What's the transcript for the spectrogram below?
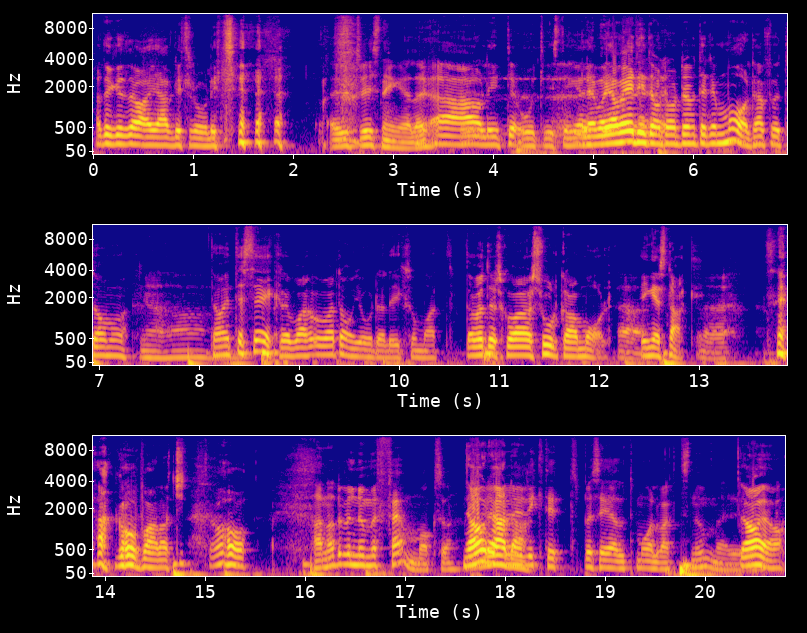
Jag tycker det var jävligt roligt. Utvisning eller? Ja, lite utvisning. Eller jag vet inte om de dömde det mål därför att de, Jaha. de var inte säkra vad, vad de gjorde liksom. Att, därför att det skulle vara solklart mål. Ja. Ingen snack. Han går bara... Jaha. Han hade väl nummer fem också? Ja, det hade han. riktigt speciellt målvaktsnummer. Ja, ja.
